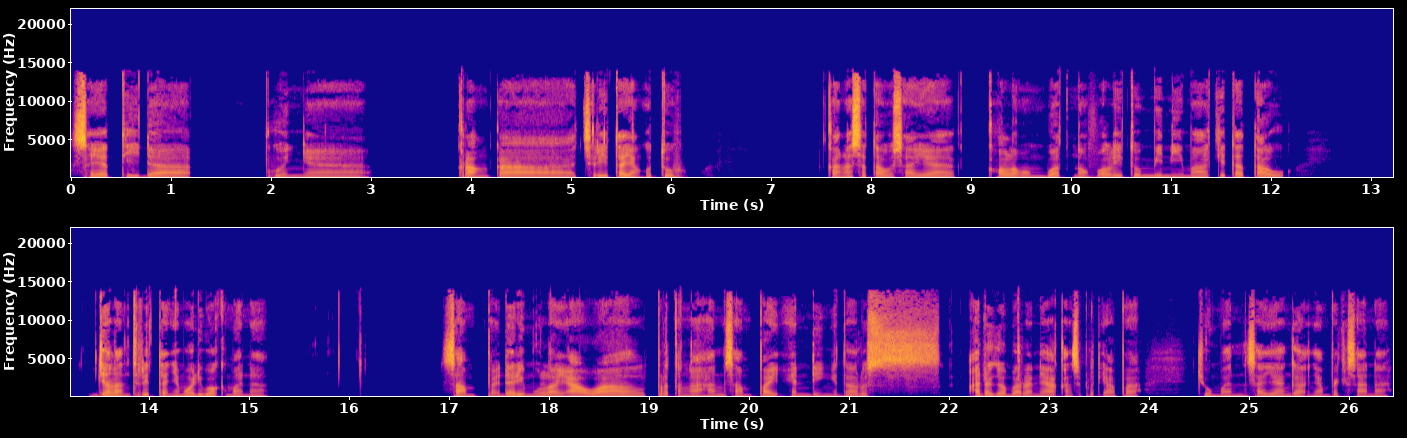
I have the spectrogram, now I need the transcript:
saya tidak punya kerangka cerita yang utuh. Karena setahu saya kalau membuat novel itu minimal kita tahu jalan ceritanya mau dibawa ke mana. Sampai dari mulai awal pertengahan sampai ending itu harus ada gambarannya akan seperti apa. Cuman saya nggak nyampe ke sana.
